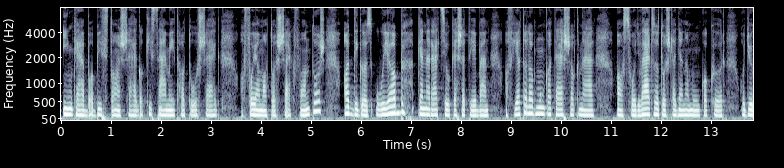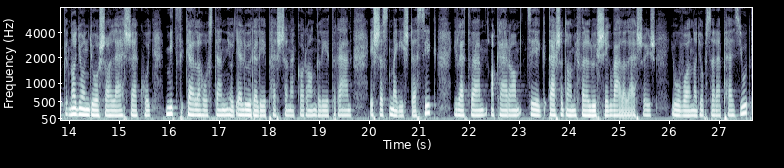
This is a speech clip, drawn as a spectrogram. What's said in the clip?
inkább a biztonság, a kiszámíthatóság, a folyamatosság fontos, addig az újabb generációk esetében a fiatalabb munkatársaknál az, hogy változatos legyen a munkakör, hogy ők nagyon gyorsan lássák, hogy mit kell ahhoz tenni, hogy előreléphessenek a ranglétrán, és ezt meg is teszik, illetve akár a cég társadalmi felelősségvállalása is jóval nagyobb szerephez jut.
